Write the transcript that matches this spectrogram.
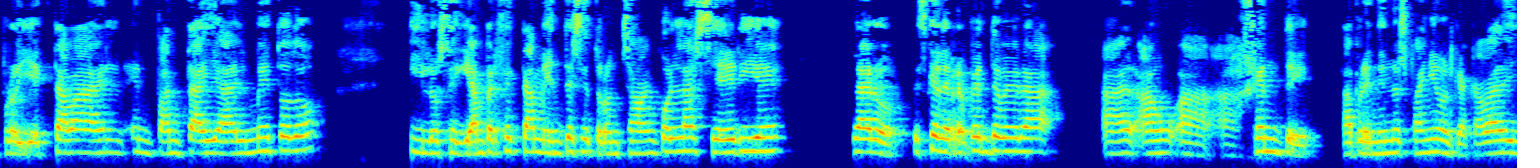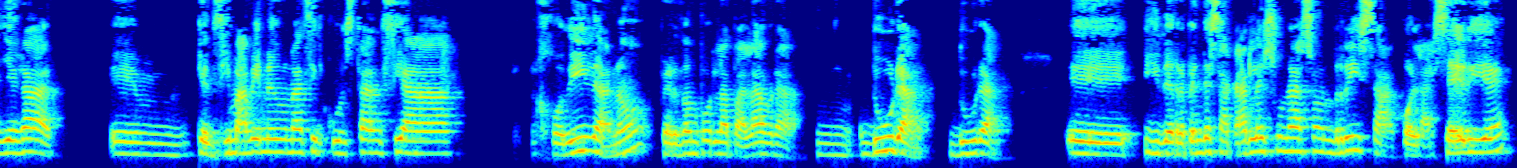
proyectaba en, pantalla el método y lo seguían perfectamente, se tronchaban con la serie. Claro, es que de repente ver a, gente aprendiendo español que acaba de llegar, em, que encima viene de una circunstancia jodida, ¿no? Perdón por la palabra, mm, dura, dura. Eh, y de repente sacarles una sonrisa con la serie,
